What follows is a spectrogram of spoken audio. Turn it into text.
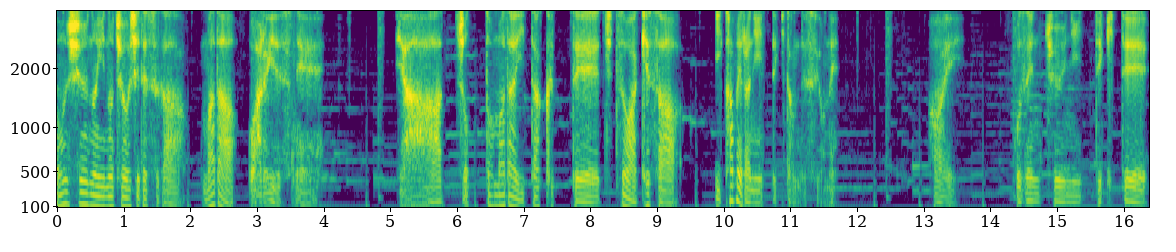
今週の胃の調子ですが、まだ悪いですね。いやー、ちょっとまだ痛くって、実は今朝、胃カメラに行ってきたんですよね。はい。午前中に行ってきて、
